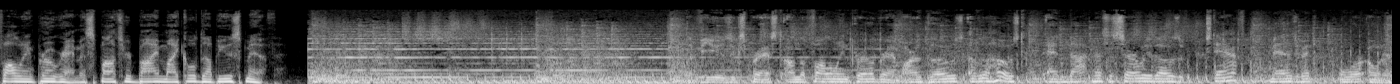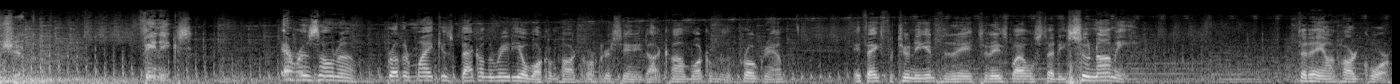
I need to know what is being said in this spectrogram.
following program is sponsored by Michael W. Smith. The views expressed on the following program are those of the host and not necessarily those of staff, management, or ownership. Phoenix, Arizona. Brother Mike is back on the radio. Welcome to HardcoreChristianity.com. Welcome to the program. Hey, thanks for tuning in today. Today's Bible study, Tsunami. Today on Hardcore.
